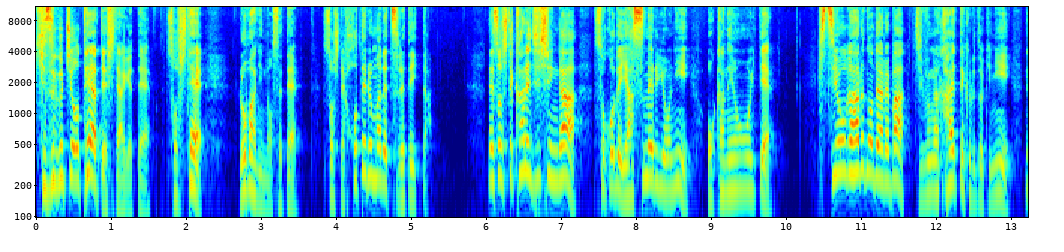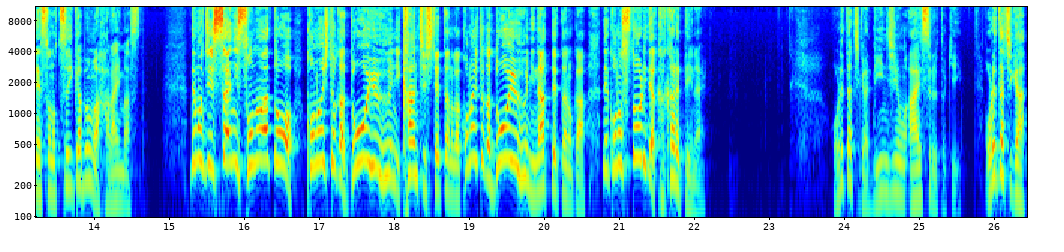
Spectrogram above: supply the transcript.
傷口を手当てしてあげてそしてロバに乗せてそしてホテルまで連れて行った。でそして彼自身がそこで休めるようにお金を置いて必要があるのであれば自分が帰ってくる時に、ね、その追加分は払います。でも実際にその後この人がどういうふうに感知していったのかこの人がどういうふうになっていったのかでこのストーリーでは書かれていない。俺たちが隣人を愛する時俺たちが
